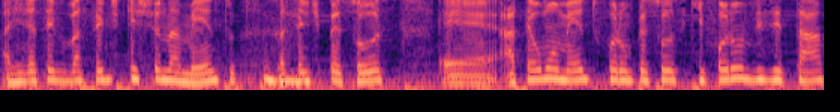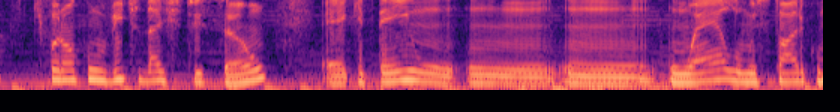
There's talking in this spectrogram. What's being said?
A gente já teve bastante questionamento, bastante pessoas, é, até o momento foram pessoas que foram visitar, que foram a convite da instituição, é, que tem um, um, um, um elo, um histórico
